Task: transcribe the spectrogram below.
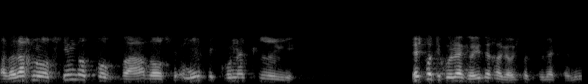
אז אנחנו עושים לו טובה ואומרים תיקון הכללי. יש פה תיקוני הכללי, דרך אגב, יש פה תיקוני הכללי?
